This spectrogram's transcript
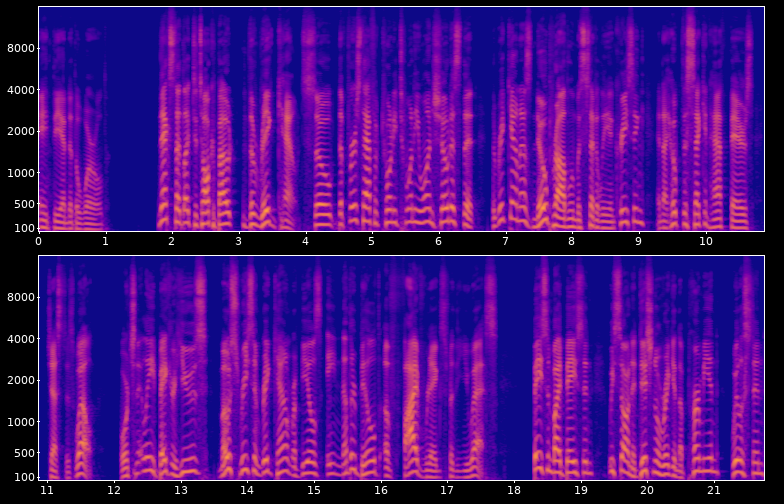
ain't the end of the world. Next, I'd like to talk about the rig count. So, the first half of 2021 showed us that the rig count has no problem with steadily increasing, and I hope the second half fares just as well. Fortunately, Baker Hughes' most recent rig count reveals another build of five rigs for the U.S. Basin by basin, we saw an additional rig in the Permian, Williston,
